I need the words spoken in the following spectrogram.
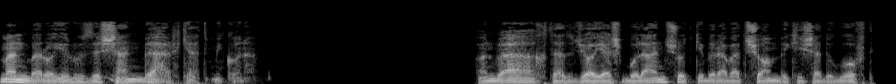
من برای روز شنبه حرکت می کنم. آن وقت از جایش بلند شد که برود شام بکشد و گفت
